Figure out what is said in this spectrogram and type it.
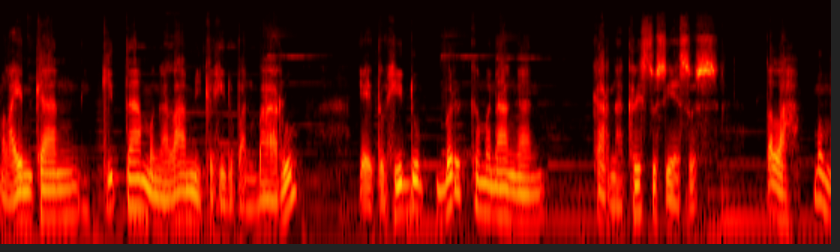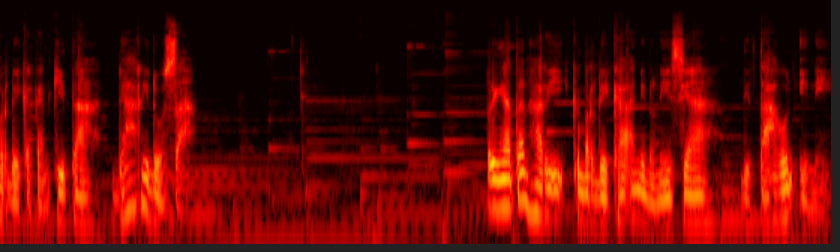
melainkan kita mengalami kehidupan baru, yaitu hidup berkemenangan karena Kristus Yesus telah memerdekakan kita dari dosa. Peringatan Hari Kemerdekaan Indonesia di tahun ini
